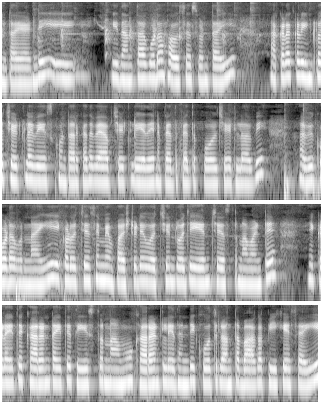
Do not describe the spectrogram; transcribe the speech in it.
ఉంటాయండి. ఇదంతా కూడా హౌసెస్ ఉంటాయి. అక్కడక్కడ ఇంట్లో చెట్లు వేసుకుంటారు కదా. వేప చెట్లు ఏదైనా పెద్ద పెద్ద పూల చెట్లు అవి అవి కూడా ఉన్నాయి. ఇక్కడ వచ్చేసి మేము ఫస్ట్ డే వచ్చిన రోజే ఏం చేస్తున్నామంటే ఇక్కడైతే కరెంట్ అయితే తీస్తున్నాము. కరెంట్ లేదండి. కోతులు అంతా బాగా పీకేసాయి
